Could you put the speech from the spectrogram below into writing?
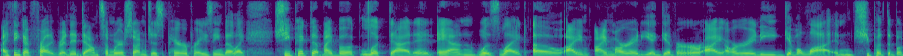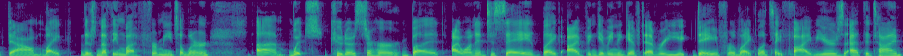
I think I've probably written it down somewhere, so I'm just paraphrasing. But like, she picked up my book, looked at it, and was like, "Oh, I'm I'm already a giver, or I already give a lot." And she put the book down. Like, there's nothing left for me to learn. Um, which kudos to her. But I wanted to say, like, I've been giving a gift every day for like, let's say five years at the time,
